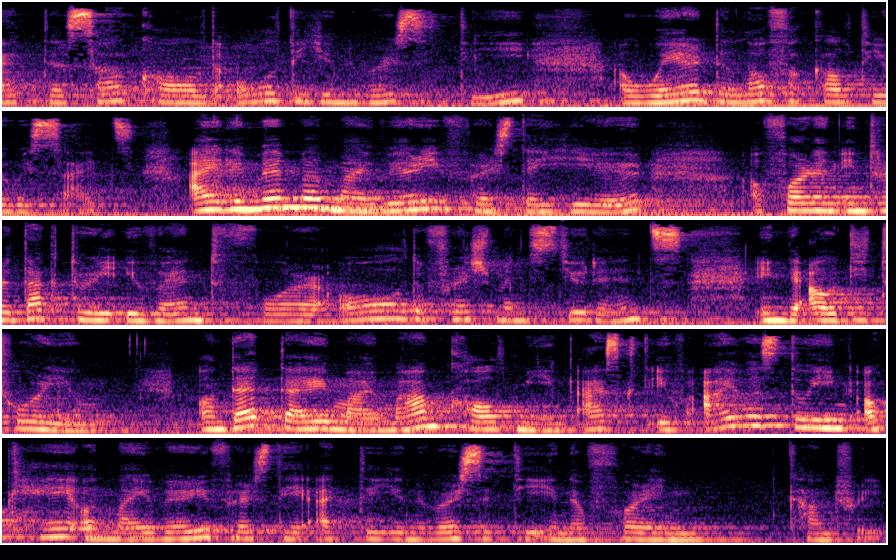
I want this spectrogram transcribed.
at the so-called old university uh, where the law faculty resides. I remember my very first day here for an introductory event for all the freshman students in the auditorium. On that day, my mom called me and asked if I was doing okay on my very first day at the university in a foreign country.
